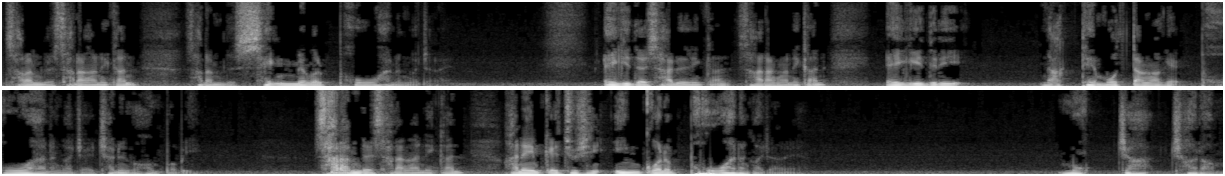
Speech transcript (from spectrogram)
사람들 사랑하니까 사람들 생명을 보호하는 거잖아요. 애기들 살리니까 사랑하니까 애기들이 낙태 못 당하게 보호하는 거죠. 전인과 헌법이. 사람들 사랑하니까 하나님께 주신 인권을 보호하는 거잖아요. 목자처럼.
